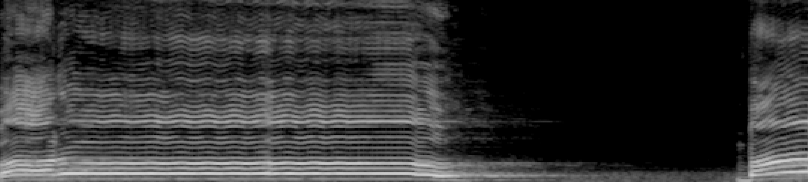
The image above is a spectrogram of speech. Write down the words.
bottle. Bottle.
